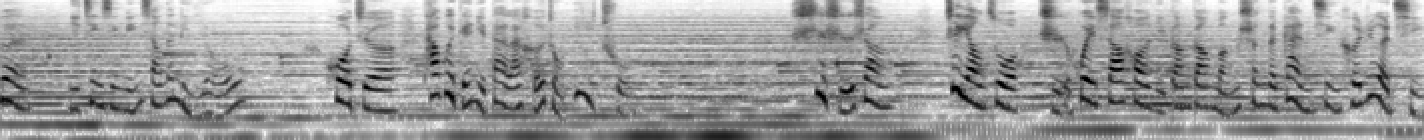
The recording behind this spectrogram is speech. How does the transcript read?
论你进行冥想的理由，或者它会给你带来何种益处。事实上，这样做只会消耗你刚刚萌生的干劲和热情，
